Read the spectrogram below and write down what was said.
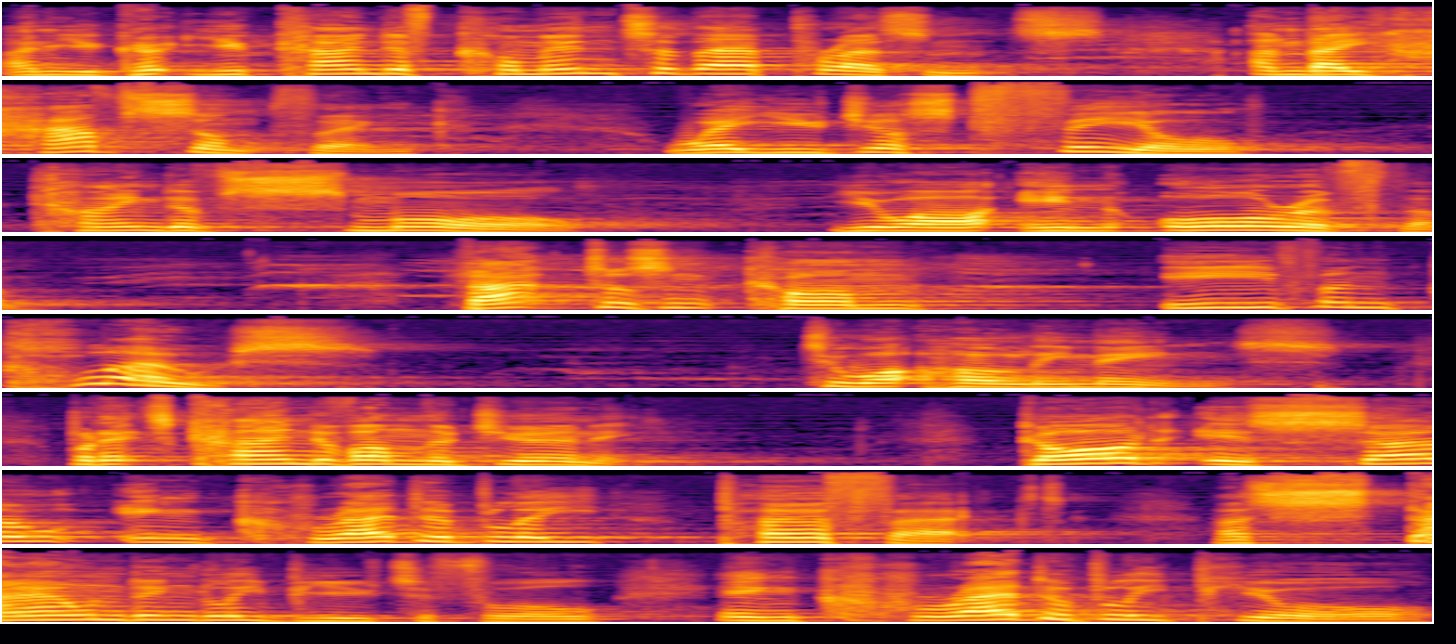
And you, you kind of come into their presence and they have something where you just feel kind of small. You are in awe of them. That doesn't come even close to what holy means, but it's kind of on the journey. God is so incredibly perfect, astoundingly beautiful, incredibly pure,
